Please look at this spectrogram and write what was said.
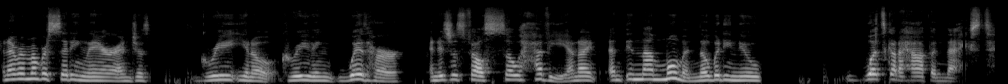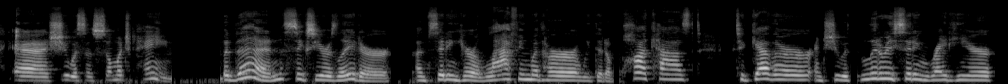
And I remember sitting there and just grie- you know, grieving with her. And it just felt so heavy. And I, and in that moment, nobody knew what's going to happen next. And she was in so much pain. But then six years later, I'm sitting here laughing with her. We did a podcast together and she was literally sitting right here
